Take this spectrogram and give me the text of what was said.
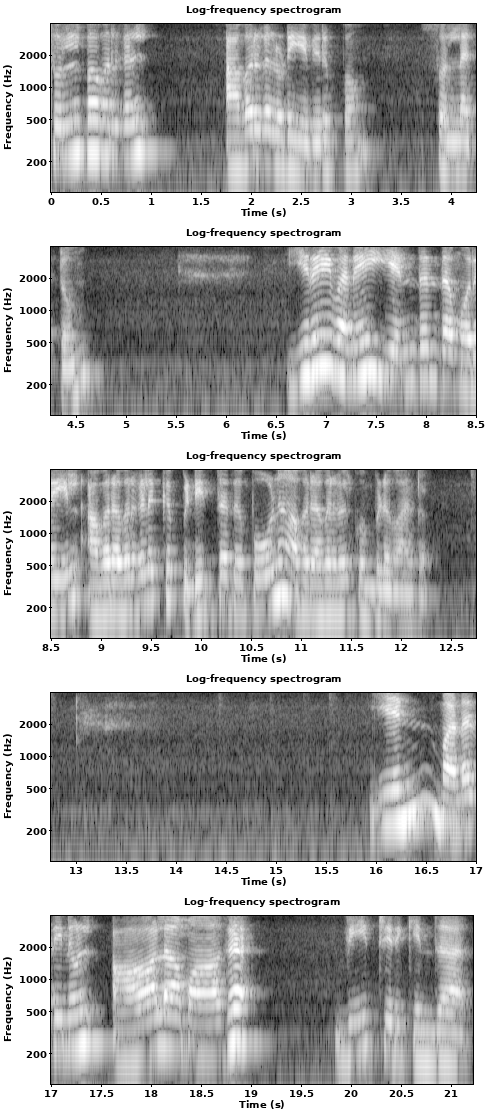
சொல்பவர்கள் அவர்களுடைய விருப்பம் சொல்லட்டும். இறைவனை எந்தெந்த முறையில் அவரவர்களுக்கு பிடித்தது போல அவரவர்கள் கும்பிடுவார்கள். என் மனதினுள் ஆழமாக வீற்றிருக்கின்றார்.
